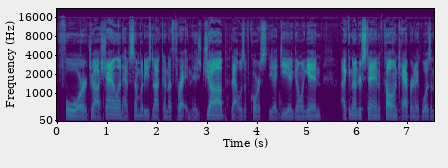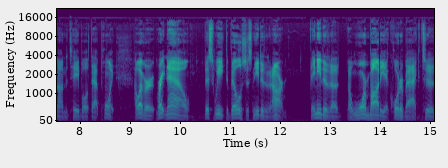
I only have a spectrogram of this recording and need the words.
for josh allen have somebody who's not going to threaten his job. That was of course the idea going in. I can understand if colin kaepernick wasn't on the table at that point. However right now this week the bills just needed an arm. They needed a, a warm body at quarterback to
